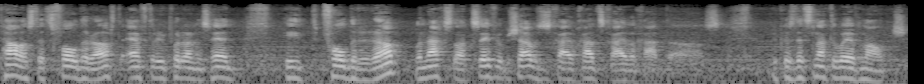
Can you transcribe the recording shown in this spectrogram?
talis that's folded off. After he put it on his head, he folded it up. Because that's not the way of knowledge.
